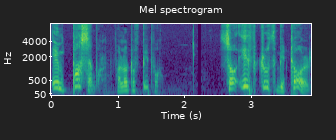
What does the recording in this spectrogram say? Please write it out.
impossible for a lot of people. So, if truth be told,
